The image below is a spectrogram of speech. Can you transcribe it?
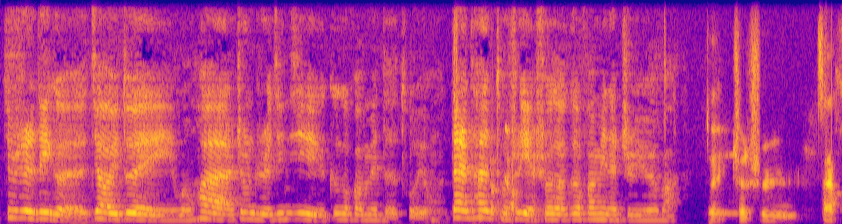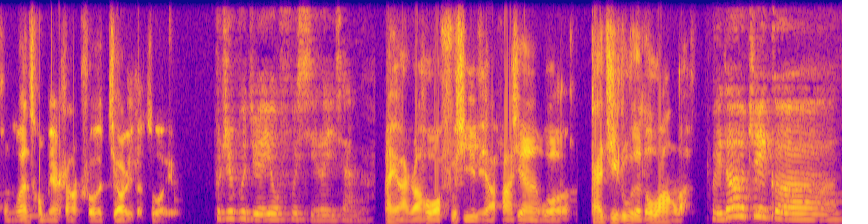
就是这个教育对文化、政治、经济各个方面的作用，但是它同时也受到各方面的制约吧。对，这是在宏观层面上说教育的作用。不知不觉又复习了一下呢。哎呀，然后我复习一下，发现我该记住的都忘了。回到这个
